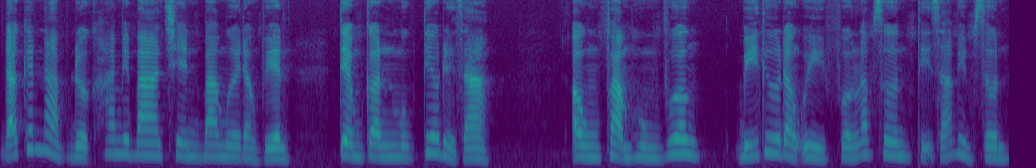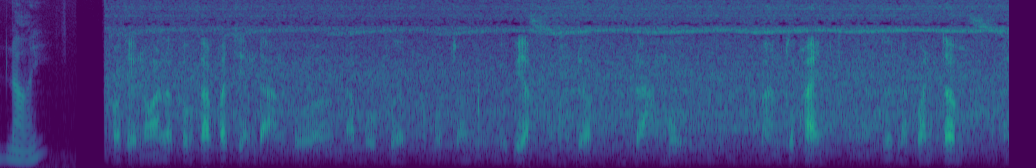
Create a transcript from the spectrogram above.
đã kết nạp được 23 trên 30 đảng viên, tiệm cận mục tiêu đề ra. Ông Phạm Hùng Vương, Bí thư Đảng ủy phường Lam Sơn, thị xã Bỉm Sơn nói: Có thể nói là công tác phát triển đảng của đảng bộ phường là một trong những cái việc mà được đảng bộ ban chấp hành rất là quan tâm và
